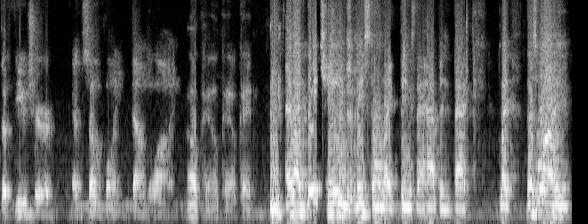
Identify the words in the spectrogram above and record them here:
the future at some point down the line. Okay. Okay. Okay. and like they change based on like things that happened back like that's why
